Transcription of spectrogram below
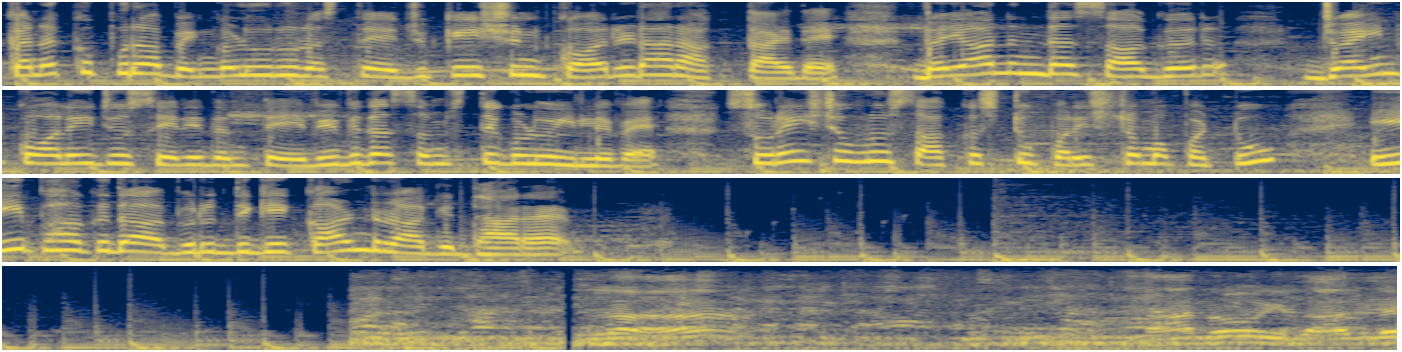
ಕನಕಪುರ, ಬೆಂಗಳೂರು ರಸ್ತೆ ಎಜುಕೇಷನ್ ಕಾರಿಡಾರ್ ಆಗ್ತಾ ಇದೆ. ದಯಾನಂದ ಸಾಗರ್ ಜೈನ್ ಕಾಲೇಜು ಸೇರಿದಂತೆ ವಿವಿಧ ಸಂಸ್ಥೆಗಳು ಇಲ್ಲಿವೆ. ಸುರೇಶ್ ಅವರು ಸಾಕಷ್ಟು ಪರಿಶ್ರಮ ಪಟ್ಟು ಈ ಭಾಗದ ಅಭಿವೃದ್ಧಿಗೆ ಕಾರಣರಾಗಿದ್ದಾರೆ. ಇಲ್ಲ. ನಾನು ಇದಾಗಲೇ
